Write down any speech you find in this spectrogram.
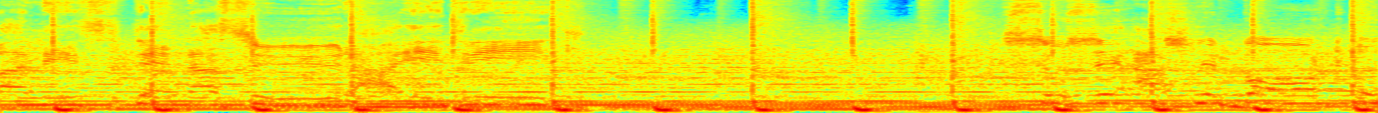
urbanisterna sura i krig. Sosse-arsle bak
